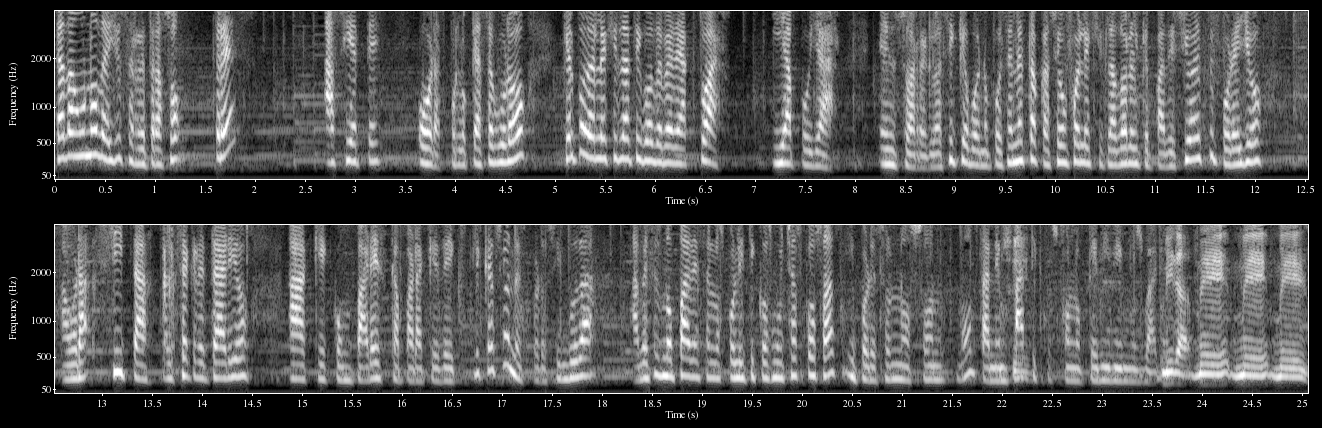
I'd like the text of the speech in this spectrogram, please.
cada uno de ellos se retrasó tres a siete horas, por lo que aseguró que el Poder Legislativo debe de actuar y apoyar en su arreglo. Así que bueno, pues en esta ocasión fue el legislador el que padeció esto y por ello ahora cita al secretario a que comparezca para que dé explicaciones, pero sin duda a veces no padecen los políticos muchas cosas y por eso no son tan empáticos con lo que vivimos varios. Mira, me, me, me,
